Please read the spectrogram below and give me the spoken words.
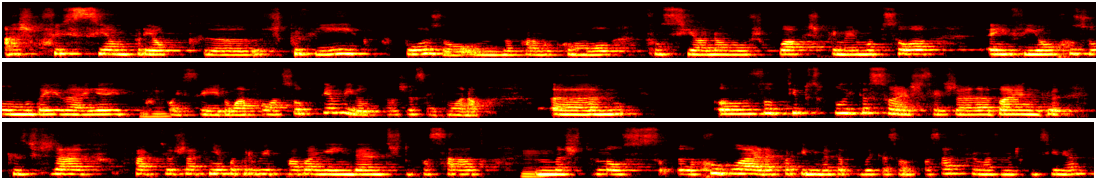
acho que fui sempre eu que escrevi, que propus, ou na forma como funcionam os colóquios. Primeiro, uma pessoa envia um resumo da ideia e uhum. depois sair lá falar sobre o tema e eles aceitam ou não. Um, os outros tipos de publicações, seja a Bang, que já, de facto, eu já tinha contribuído para a Bang ainda antes do passado, uhum. mas tornou-se uh, regular a partir do momento da publicação do passado, foi mais ou menos coincidente.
